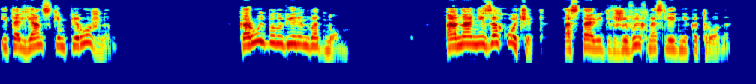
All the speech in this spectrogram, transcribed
итальянским пирожным? Король был уверен в одном. Она не захочет оставить в живых наследника трона.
